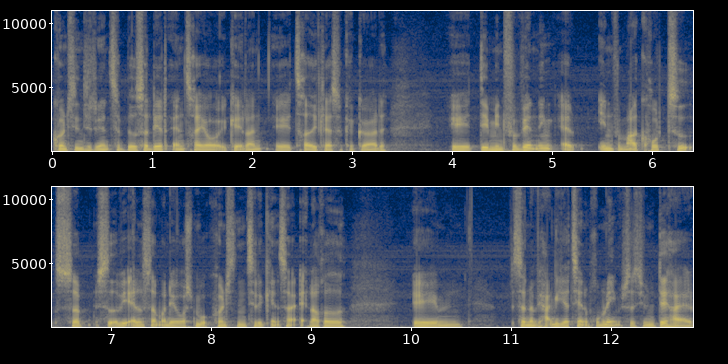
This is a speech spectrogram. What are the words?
kunstig intelligens er blevet så let, at en treårig eller en øh, tredje klasse kan gøre det. Øh, det er min forventning, at inden for meget kort tid, så sidder vi alle sammen og laver små kunstige intelligenser allerede. Øh, så når vi har et irriterende problem, så siger vi, det har jeg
